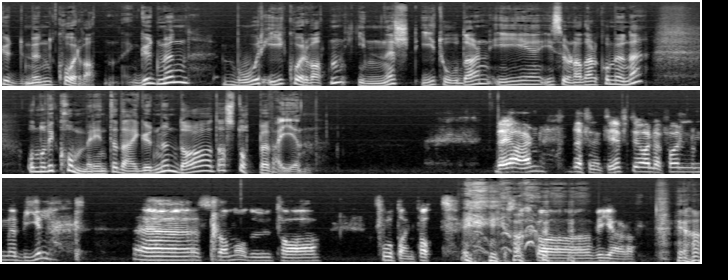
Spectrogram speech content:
Gudmund Kårvatn. Gudmund bor i Kårvatn, innerst i Todalen i, i Surnadal kommune. Og når vi kommer inn til deg, Gudmund, da, da stopper veien. Det er den definitivt, i alle fall med bil. Eh, så da må du ta fotene fatt hvis du skal videre. da. Ja,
